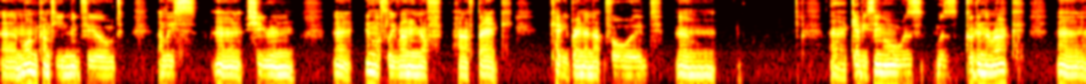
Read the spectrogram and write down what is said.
Uh, Mon Conti in midfield, Alice uh, Sheeran uh, endlessly running off half back, Katie Brennan up forward. Um, uh, Gabby Seymour was was good in the ruck. Uh,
